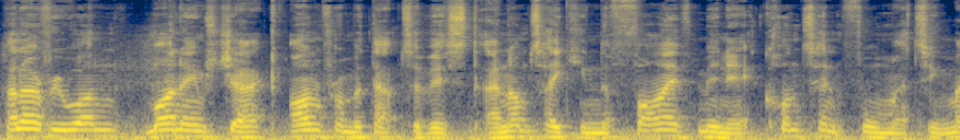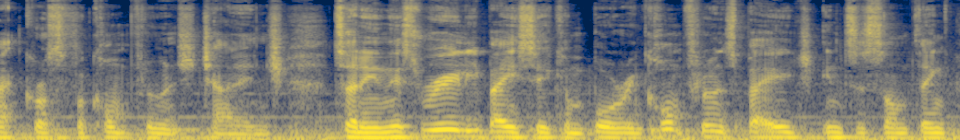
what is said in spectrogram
Hello everyone, my name's Jack, I'm from Adaptavist and I'm taking the 5 minute content formatting macros for Confluence challenge, turning this really basic and boring Confluence page into something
